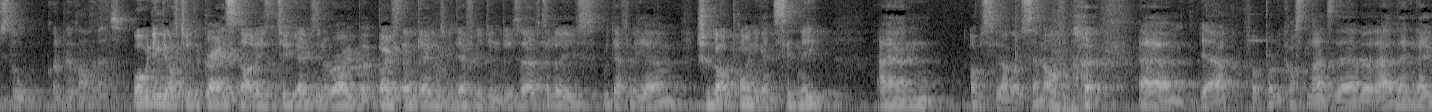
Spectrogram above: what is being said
still got a bit of confidence. Well, we didn't get off to the greatest start, losing two games in a row, but both them games we definitely didn't deserve to lose. We definitely um, should have got a point against Sydney. Um, obviously, I got sent off, but um, yeah, I probably cost the lads there. But uh, then they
